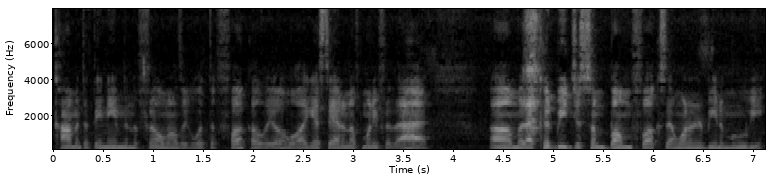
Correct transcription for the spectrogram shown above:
comet that they named in the film. I was like, what the fuck? I was like, oh well, I guess they had enough money for that. Um, but that could be just some bum fucks that wanted to be in a movie.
